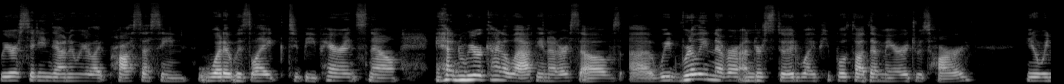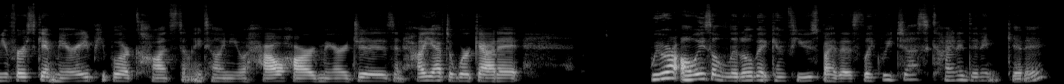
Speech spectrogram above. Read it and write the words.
we were sitting down and we were like processing what it was like to be parents now. And we were kind of laughing at ourselves. Uh, we'd really never understood why people thought that marriage was hard. You know, when you first get married, people are constantly telling you how hard marriage is and how you have to work at it we were always a little bit confused by this. Like, we just kind of didn't get it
